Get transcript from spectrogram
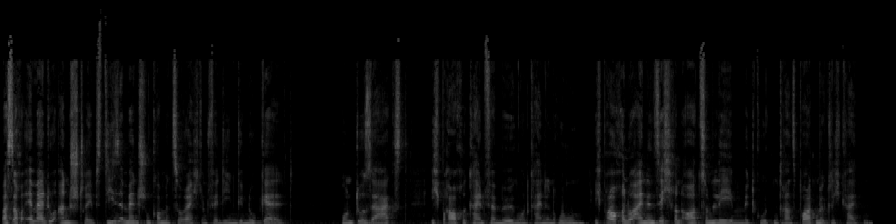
Was auch immer du anstrebst, diese Menschen kommen zurecht und verdienen genug Geld. Und du sagst, ich brauche kein Vermögen und keinen Ruhm. Ich brauche nur einen sicheren Ort zum Leben mit guten Transportmöglichkeiten.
